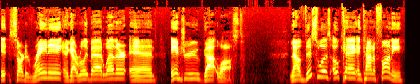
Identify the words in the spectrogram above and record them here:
it started raining and it got really bad weather and Andrew got lost. Now, this was okay and kind of funny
